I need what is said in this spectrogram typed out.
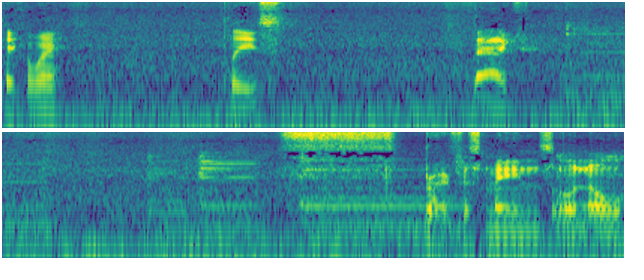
Take away. Please. Bag. Breakfast mains, oh no.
